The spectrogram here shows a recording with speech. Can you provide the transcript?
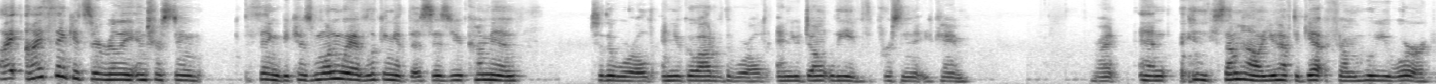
I, I think it's a really interesting thing because one way of looking at this is you come in to the world and you go out of the world and you don't leave the person that you came right? And somehow you have to get from who you were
